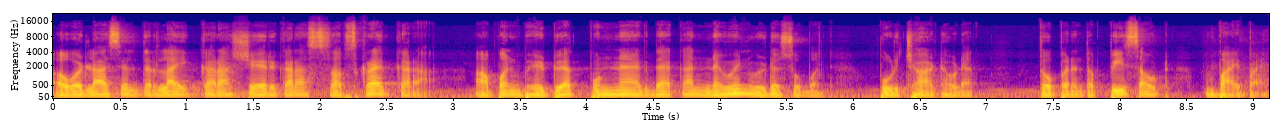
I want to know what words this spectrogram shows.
आवडला असेल तर लाईक करा शेअर करा सबस्क्राईब करा. आपण भेटूयात पुन्हा एकदा एका नवीन व्हिडिओसोबत पुढच्या आठवड्यात. तोपर्यंत पीस आऊट बाय बाय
